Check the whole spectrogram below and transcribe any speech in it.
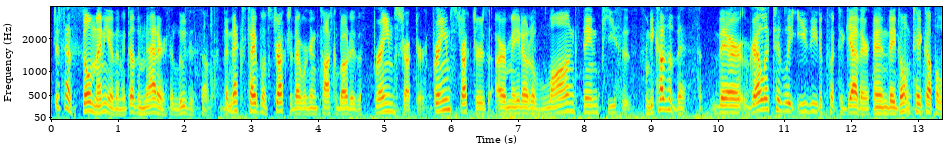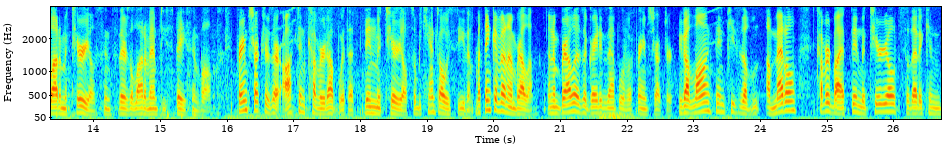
It just has so many of them, it doesn't matter if it loses some. The next type of structure that we're going to talk about is a frame structure. Frame structures are made out of long, thin pieces. And because of this, they're relatively easy to put together and they don't take up a lot of materials since there's a lot of empty space involved. Frame structures are often covered up with a thin material, so we can't always see them. But think of an umbrella. An umbrella is a great example of a frame structure. You've got long, thin pieces of, of metal covered by a thin material so that it can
